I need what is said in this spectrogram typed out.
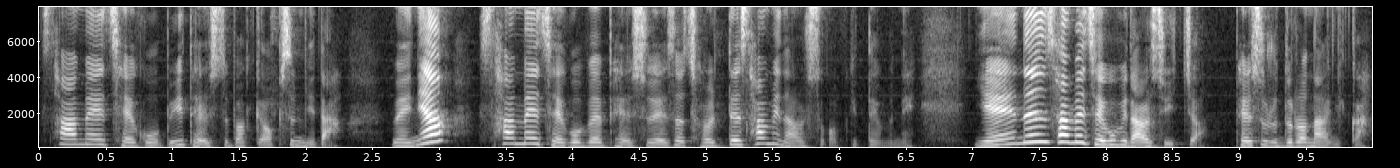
3의 제곱이 될 수밖에 없습니다. 왜냐? 3의 제곱의 배수에서 절대 3이 나올 수가 없기 때문에 얘는 3의 제곱이 나올 수 있죠. 배수로 늘어나니까.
